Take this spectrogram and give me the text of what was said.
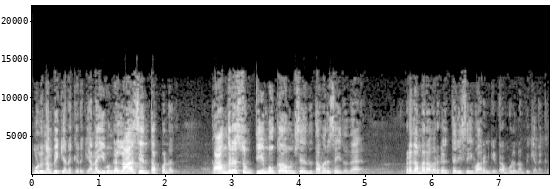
முழு நம்பிக்கை எனக்கு இருக்கு. ஏன்னா இவங்கெல்லாம் சேர்ந்து தப்புனது. காங்கிரஸும் திமுகவும் சேர்ந்து தவறு செய்ததை பிரதமர் அவர்கள் சரி செய்வார் என்கின்ற முழு நம்பிக்கை எனக்கு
